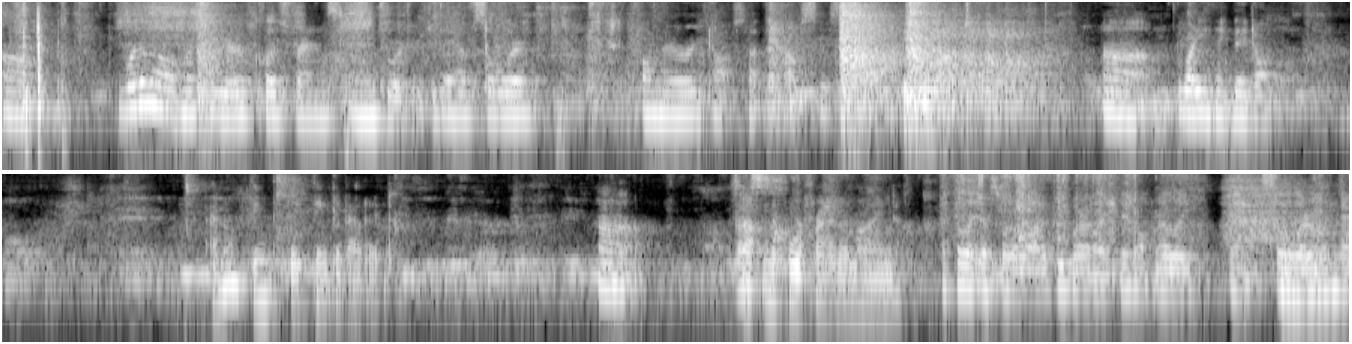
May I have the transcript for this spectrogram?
um, what about most of your close friends in Georgia? Do they have solar on their rooftops at their houses? They do not. Um, why do you think they don't? I don't think that they think about it. Uh, It's not in the forefront of their mind. I feel like that's what a lot of people are like. They don't really think solar when they're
